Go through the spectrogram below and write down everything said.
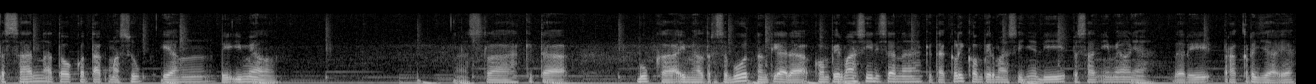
pesan atau kotak masuk yang di email. Nah, setelah kita buka email tersebut, nanti ada konfirmasi di sana. Kita klik konfirmasinya di pesan emailnya dari prakerja ya.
